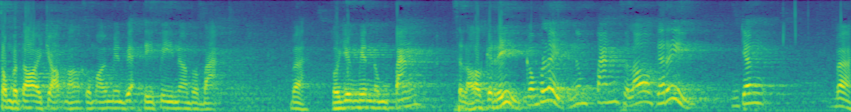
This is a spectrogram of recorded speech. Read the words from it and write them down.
សូមបន្តឲ្យចប់មកកុំឲ្យមានវគ្គទី2នៅពិបាកបាទព្រោះយើងមាននំប៉័ងស្លការីកុំភ្លេចនំប៉័ងស្លការីអញ្ចឹងបាទ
